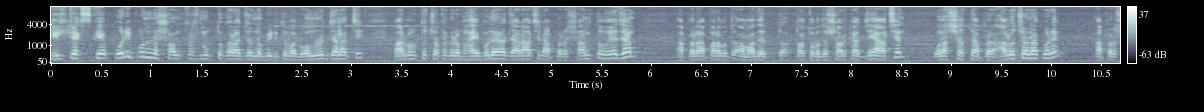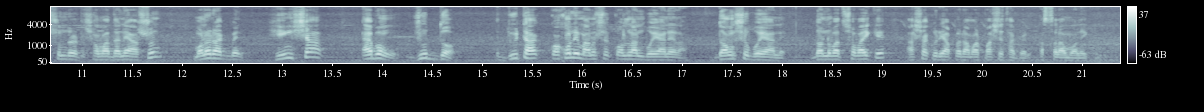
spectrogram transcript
হিলটেক্সকে পরিপূর্ণ সন্ত্রাসমুক্ত করার জন্য বিনীতভাবে অনুরোধ জানাচ্ছি। পার্বত্য চট্টগ্রাম ভাই বোনেরা যারা আছেন, আপনারা শান্ত হয়ে যান। আপনারা পার্বত্য, আমাদের তত্ত্বাবধায়ক সরকার যে আছেন, ওনার সাথে আপনারা আলোচনা করে আপনারা সুন্দর একটা সমাধানে আসুন। মনে রাখবেন, হিংসা এবং যুদ্ধ, দুইটা কখনোই মানুষের কল্যাণ বয়ে আনে না, ধ্বংস বয়ে আনে। ধন্যবাদ সবাইকে, আশা করি আপনারা আমার পাশে থাকবেন। আসসালামু আলাইকুম।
